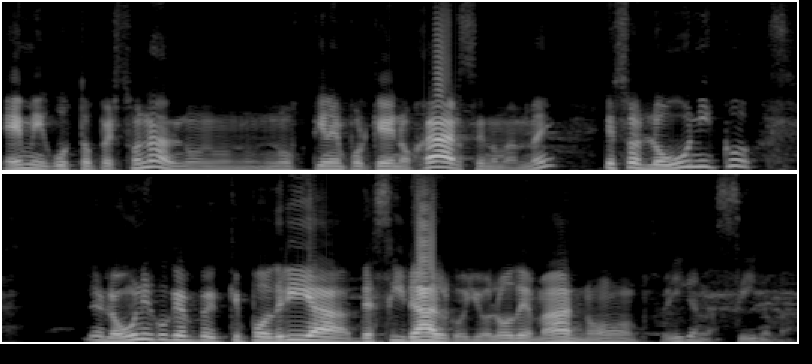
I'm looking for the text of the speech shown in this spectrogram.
es mi gusto personal, no, tienen por qué enojarse nomás, ¿no? Eso es lo único, eh, lo único que, podría decir algo yo, lo demás, no, pues digan así nomás.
